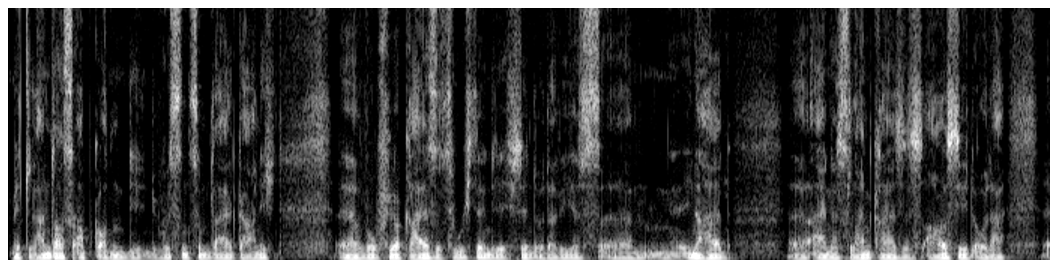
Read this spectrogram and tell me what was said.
mit Landtagsabgeordneten, die, die, wussten zum Teil gar nicht, äh, wofür Kreise zuständig sind oder wie es ähm, innerhalb äh, eines Landkreises aussieht oder äh,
